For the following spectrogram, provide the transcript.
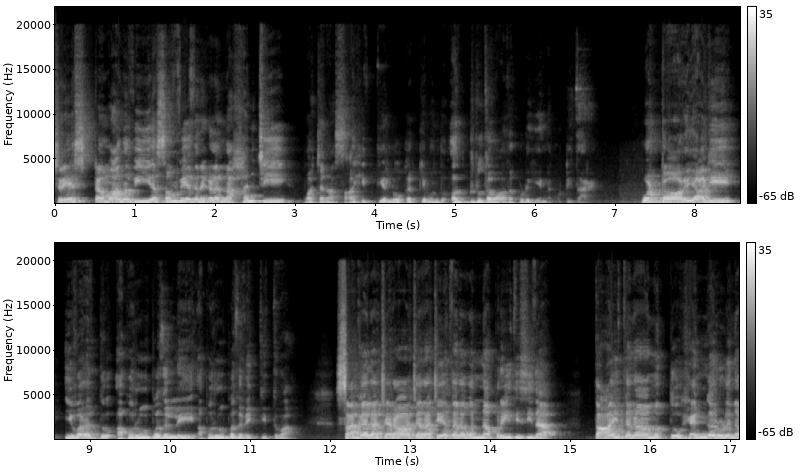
ಶ್ರೇಷ್ಠ ಮಾನವೀಯ ಸಂವೇದನೆಗಳನ್ನು ಹಂಚಿ ವಚನ ಸಾಹಿತ್ಯ ಲೋಕಕ್ಕೆ ಒಂದು ಅದ್ಭುತವಾದ ಕೊಡುಗೆಯನ್ನು ಕೊಟ್ಟಿದ್ದಾರೆ. ಒಟ್ಟಾರೆಯಾಗಿ ಇವರದ್ದು ಅಪರೂಪದಲ್ಲಿ ಅಪರೂಪದ ವ್ಯಕ್ತಿತ್ವ. ಸಕಲ ಚರಾಚರ ಚೇತನವನ್ನ ಪ್ರೀತಿಸಿದ ತಾಯ್ತನ ಮತ್ತು ಹೆಂಗರುಳಿನ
